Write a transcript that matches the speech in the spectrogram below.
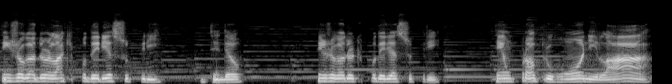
tem jogador lá que poderia suprir. Entendeu? Tem jogador que poderia suprir. Tem um próprio Rony lá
